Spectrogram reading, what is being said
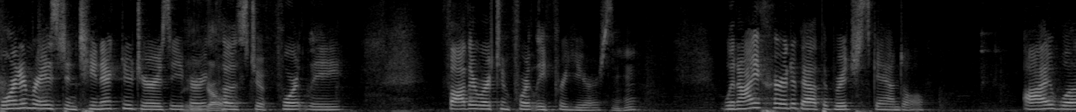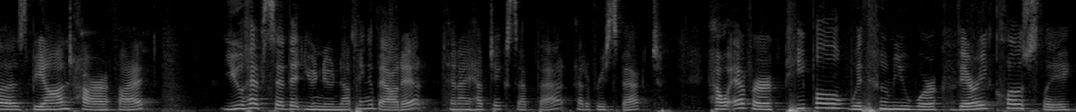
Born and raised in Teaneck, New Jersey, There very close to Fort Lee. Father worked in Fort Lee for years. Mm-hmm. When I heard about the bridge scandal, I was beyond horrified. You have said that you knew nothing about it, and I have to accept that out of respect. However, people with whom you work very closely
